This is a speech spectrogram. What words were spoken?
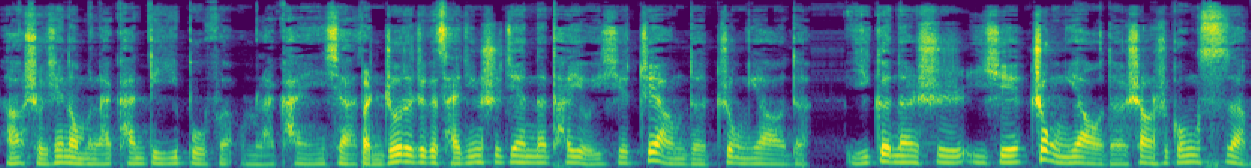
好，首先呢，我们来看第一部分，我们来看一下本周的这个财经事件呢，它有一些这样的重要的。一个呢是一些重要的上市公司啊，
